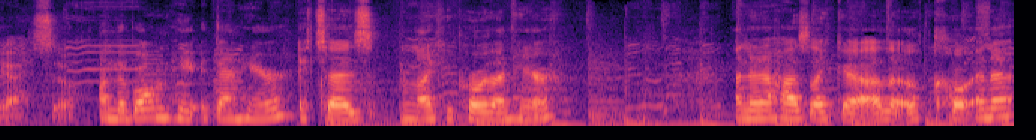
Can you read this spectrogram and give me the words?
yeah, so on the bottom here, down here, it says Nike Pro down here. And then it has like a, a little cut in it.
